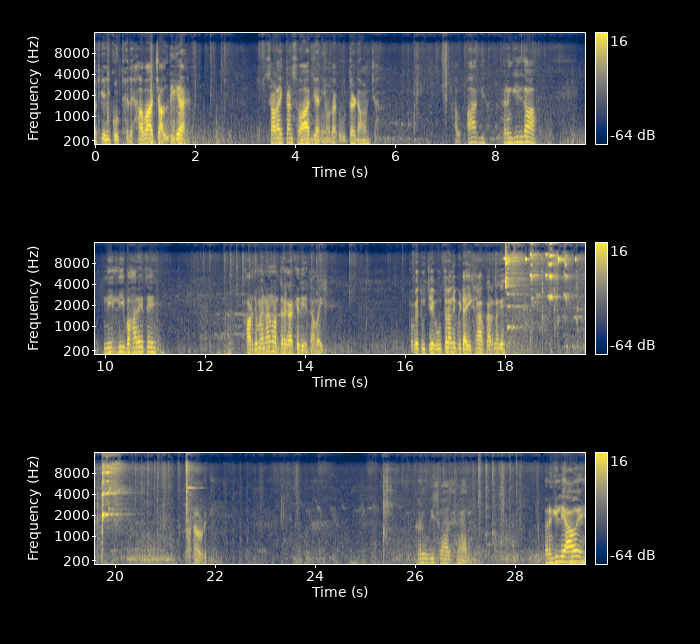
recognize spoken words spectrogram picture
ਪਹੁੰਚ ਗਏ ਜੀ ਕੋਠੇ ਤੇ। ਹਵਾ ਚੱਲਦੀ ਐ। ਸਾਲਾ ਇੱਕਣ ਸਵਾਦ ਜਿਹਾ ਨਹੀਂ ਆਉਂਦਾ ਕਬੂਤਰ ਡਾਉਣ ਚ। ਆ ਗਈ ਰੰਗੀਲਾ ਨੀਲੀ ਬਹਾਰੇ ਤੇ। ਖੜ ਜੋ ਮੈਂ ਇਹਨਾਂ ਨੂੰ ਅੰਦਰ ਕਰਕੇ ਦੇਖਦਾ ਬਾਈ। ਕਿਉਂਕਿ ਦੂਜੇ ਕਬੂਤਰਾਂ ਦੀ ਬਿਡਾਈ ਖਰਾਬ ਕਰਨਗੇ। ਪਤਾ ਉੜ ਗਈ। ਕਰੂਗੀ ਸਵਾਦ ਖਰਾਬ। ਰੰਗੀਲੇ ਆ ਓਏ।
